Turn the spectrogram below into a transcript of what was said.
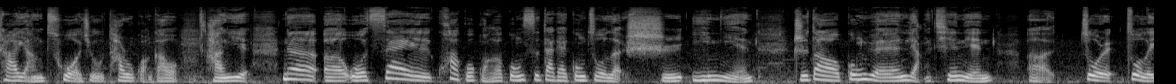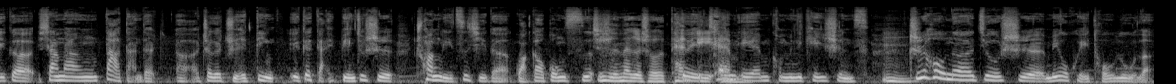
差阳错就踏入广告行业。那呃，我在跨国广告公司大概工作了十一年，直到公元两千年，呃。做做了一个相当大胆的呃这个决定，一个改变，就是创立自己的广告公司。就是那个时候，Ten A.M. Communications。嗯。之后呢，就是没有回头路了，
